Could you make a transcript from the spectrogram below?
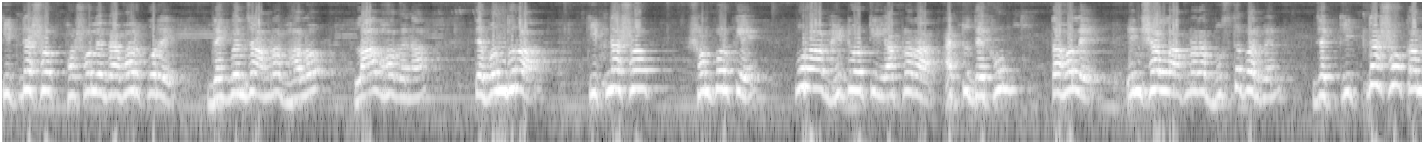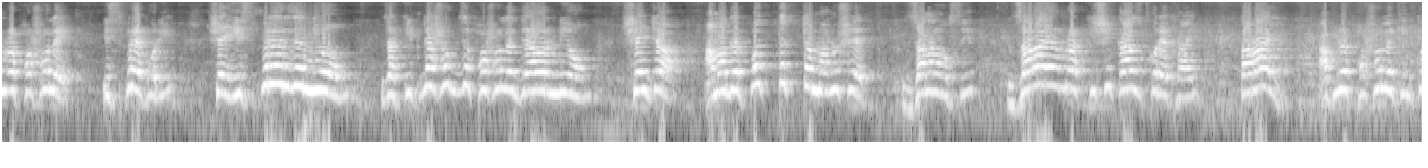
কীটনাশক ফসলে ব্যবহার করে দেখবেন যে আমরা ভালো লাভ হবে না। তো বন্ধুরা, কীটনাশক সম্পর্কে পুরো ভিডিওটি আপনারা একটু দেখুন, তাহলে ইনশাল্লাহ আপনারা বুঝতে পারবেন যে কীটনাশক আমরা ফসলে স্প্রে করি। সেই স্প্রের যে নিয়ম, যা কীটনাশক যে ফসলে দেওয়ার নিয়ম, সেইটা আমাদের প্রত্যেকটা মানুষের জানা উচিত। যারাই আমরা কৃষি কাজ করে খাই, তারাই আপনার ফসলে কিন্তু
